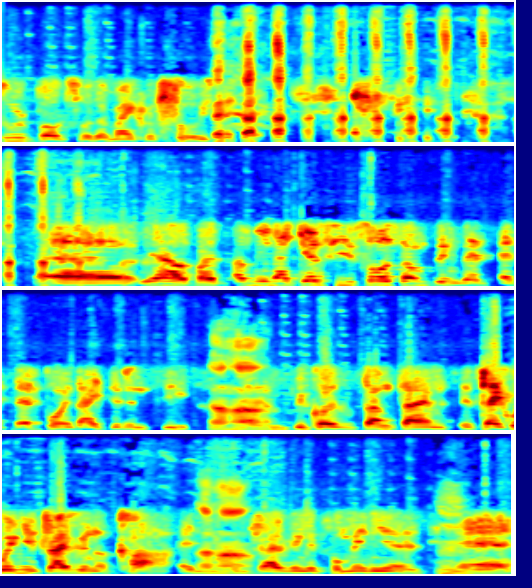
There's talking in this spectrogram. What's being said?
toolbox for the microphone. uh, yeah, but I mean, I guess he saw something that at that point I didn't see. Uh-huh. Um, because sometimes it's like when you're driving a car and Uh-huh. you've been driving it for many years. Uh,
